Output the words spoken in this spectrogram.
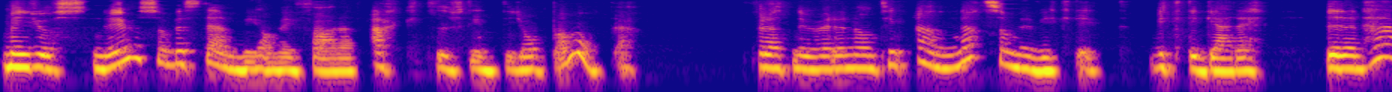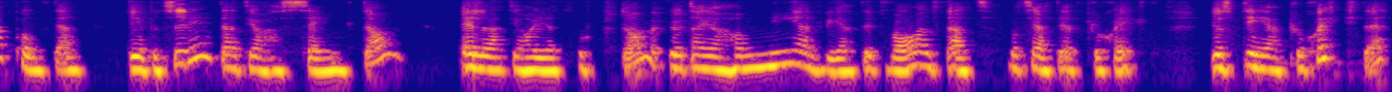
Men just nu så bestämmer jag mig för att aktivt inte jobba mot det. För att nu är det någonting annat som är viktigt, viktigare i den här punkten. Det betyder inte att jag har sänkt dem eller att jag har gett upp dem, utan jag har medvetet valt att, låt säga att det är ett projekt, just det projektet,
